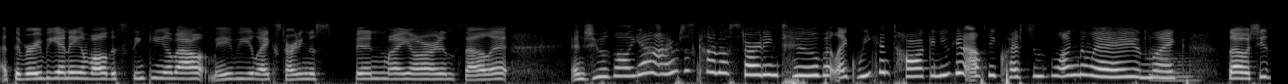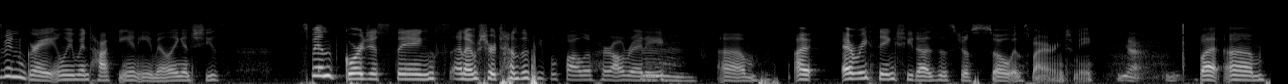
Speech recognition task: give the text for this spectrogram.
at the very beginning of all this thinking about maybe like starting to spin my yarn and sell it. And she was all, yeah, I'm just kind of starting too, but like we can talk and you can ask me questions along the way. And like, so she's been great, and we've been talking and emailing, and she's spins gorgeous things, and I'm sure tons of people follow her already. Mm. Um, I everything she does is just so inspiring to me. Yeah. But um,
